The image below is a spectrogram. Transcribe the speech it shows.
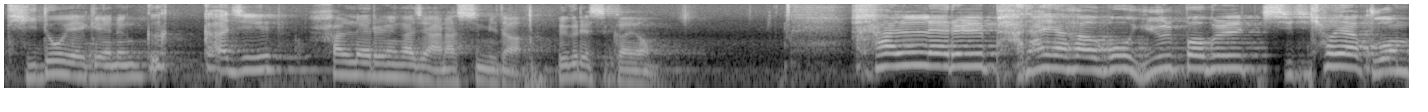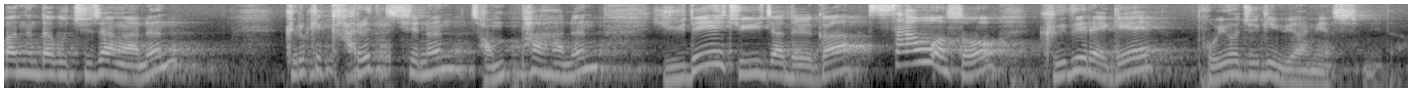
디도에게는 끝까지 할례를 행하지 않았습니다. 왜 그랬을까요? 할례를 받아야 하고 율법을 지켜야 구원받는다고 주장하는 그렇게 가르치는 전파하는 유대주의자들과 싸워서 그들에게 보여주기 위함이었습니다.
